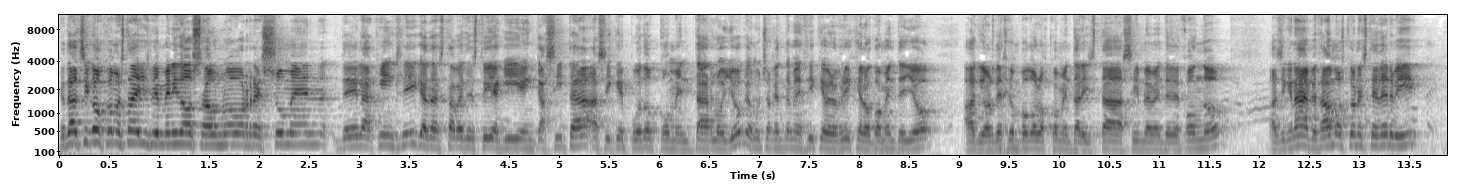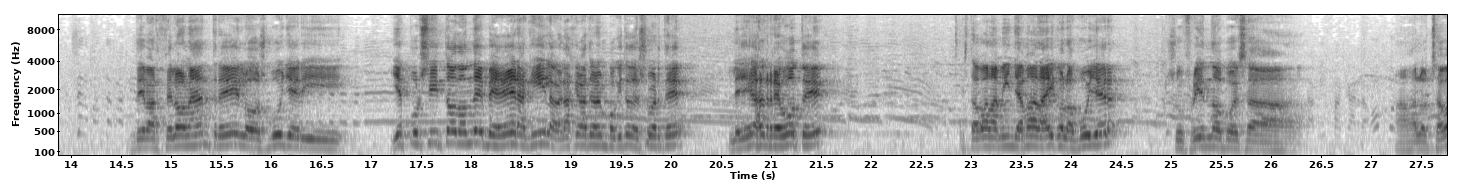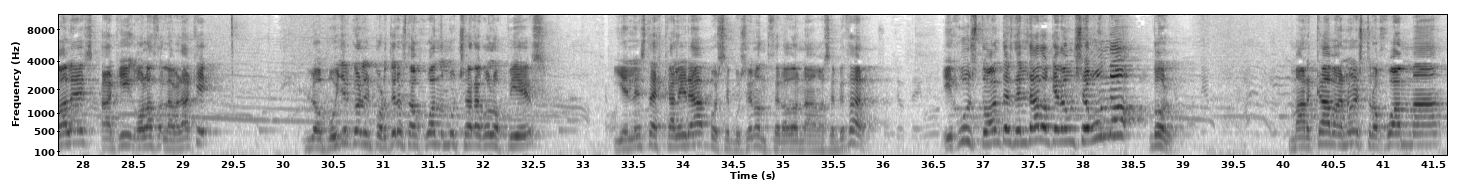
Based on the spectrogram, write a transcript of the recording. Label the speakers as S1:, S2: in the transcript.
S1: ¿Qué tal chicos? ¿Cómo estáis? Bienvenidos a un nuevo resumen de la Kings League. Esta vez estoy aquí en casita, así que puedo comentarlo yo Que mucha gente me decís que preferís que lo comente yo A que os deje un poco los comentaristas simplemente de fondo. Así que nada, empezamos con este derby De Barcelona entre los Buller y, y Spursito Donde Beguer aquí, la verdad es que va a tener un poquito de suerte. Le llega el rebote. Estaba la minja mal ahí con los Buller Sufriendo pues a, a los chavales. Aquí golazo, la verdad que los Buller con el portero están jugando mucho ahora con los pies. Y en esta escalera, pues se pusieron 0-2 nada más empezar. Y justo antes del dado, queda un segundo. Gol. Marcaba nuestro Juanma.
